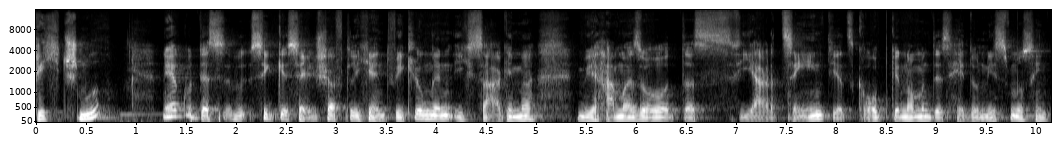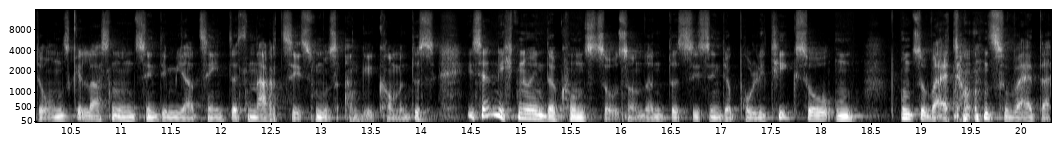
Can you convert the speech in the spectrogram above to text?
Richtschnur? Ja gut, das sind gesellschaftliche Entwicklungen. Ich sage immer, wir haben also das Jahrzehnt jetzt grob genommen des Hedonismus hinter uns gelassen und sind im Jahrzehnt des Narzissmus angekommen. Das ist ja nicht nur in der Kunst so, sondern das ist in der Politik so und und so weiter und so weiter.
